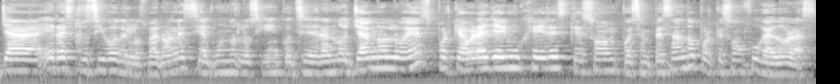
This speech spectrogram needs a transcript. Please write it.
ya era exclusivo de los varones y algunos lo siguen considerando, ya no lo es, porque ahora ya hay mujeres que son, pues empezando porque son jugadoras,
